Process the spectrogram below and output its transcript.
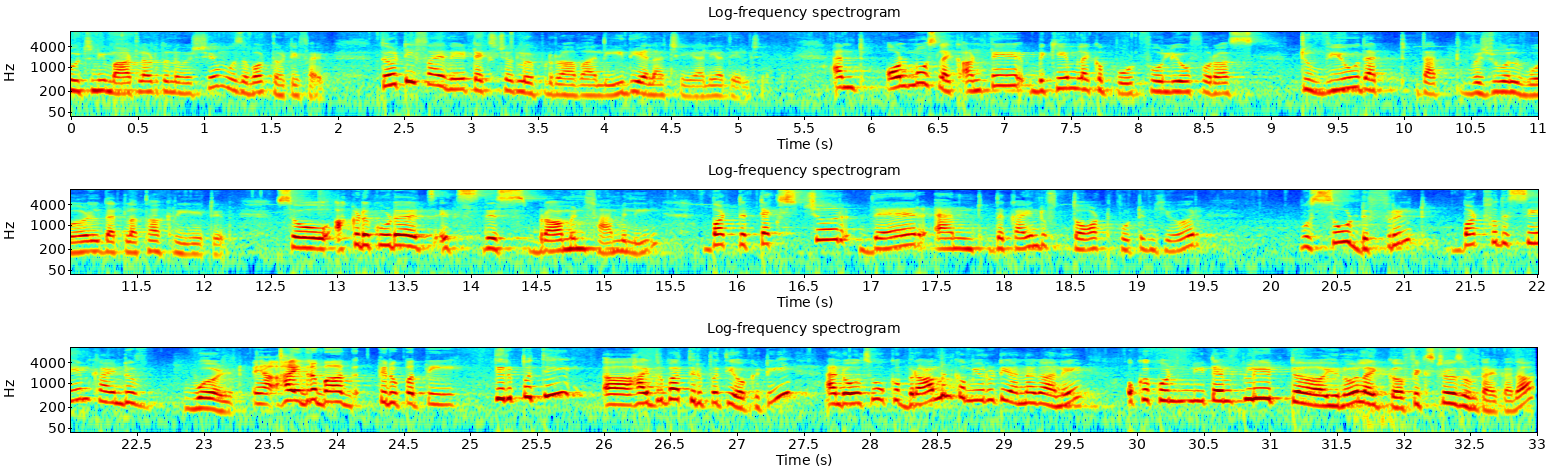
కూర్చుని మాట్లాడుతున్న విషయం was about thirty five thirty five ఏ టెక్స్చర్లో ఇప్పుడు రావాలి ఇది ఎలా చేయాలి అది ఎలా చేయాలి. అండ్ ఆల్మోస్ట్ లైక్ అంటే became like a portfolio for us to view that that visual world that Lata created so అక్కడ కూడా it's it's this Brahmin family but the texture there and the kind of thought put in here was so different but for the same kind of world Hyderabad Tirupati Tirupati ఆ, హైదరాబాద్ తిరుపతి ఒకటి and also ఒక Brahmin community అనగానే ఒక కొన్ని template you know like fixtures ఉంటాయి కదా.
